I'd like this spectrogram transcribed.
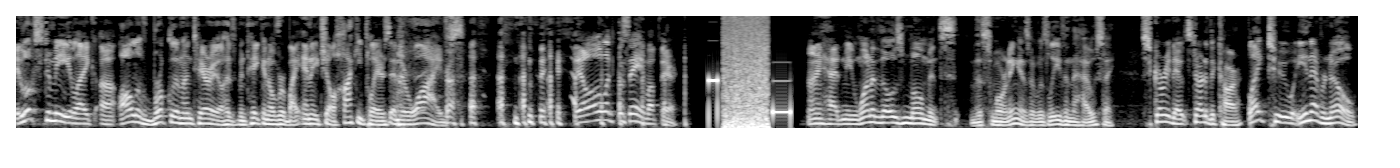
it looks to me like uh, all of Brooklin, Ontario has been taken over by NHL hockey players and their wives. they all look the same up there. I had me one of those moments this morning as I was leaving the house. I scurried out, started the car. Like to, you never know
